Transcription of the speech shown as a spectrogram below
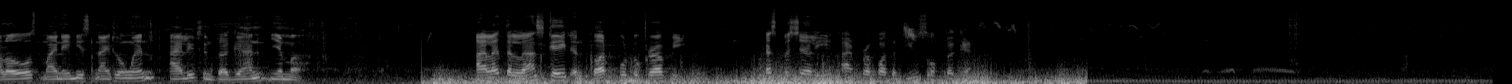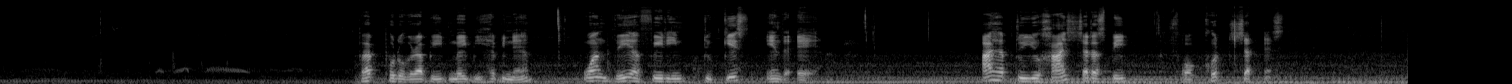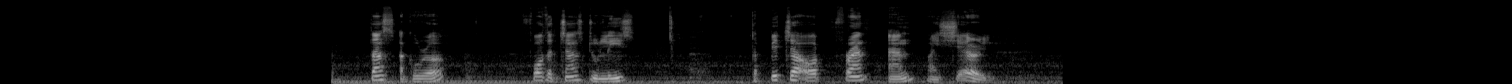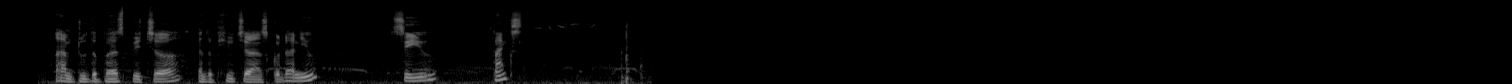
Hello, my name is Naing Tun Win. I live in Bagan, Myanmar. I like the landscape and bird photography. Especially, I prefer the views of Bagan. Bird photography make me happiness when they are feeding to kiss in the air. I have to use high shutter speed for good sharpness. Thanks Agora for the chance to list the picture of friends and my sharing. I'm do the best picture in the future and continue. See you. Thanks.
